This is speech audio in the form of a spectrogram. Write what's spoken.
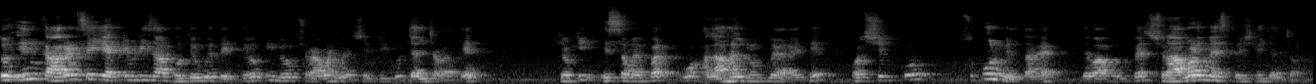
तो इन कारण से ये एक्टिविटीज़ आप होते हुए देखते हो कि लोग श्रावण में शिव जी को जल चढ़ाते हैं, क्योंकि इस समय पर वो हलाहल रूप में आए थे और शिव को सुकून मिलता है जब आप उन पर श्रावण में स्पेशली जल चढ़ाते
